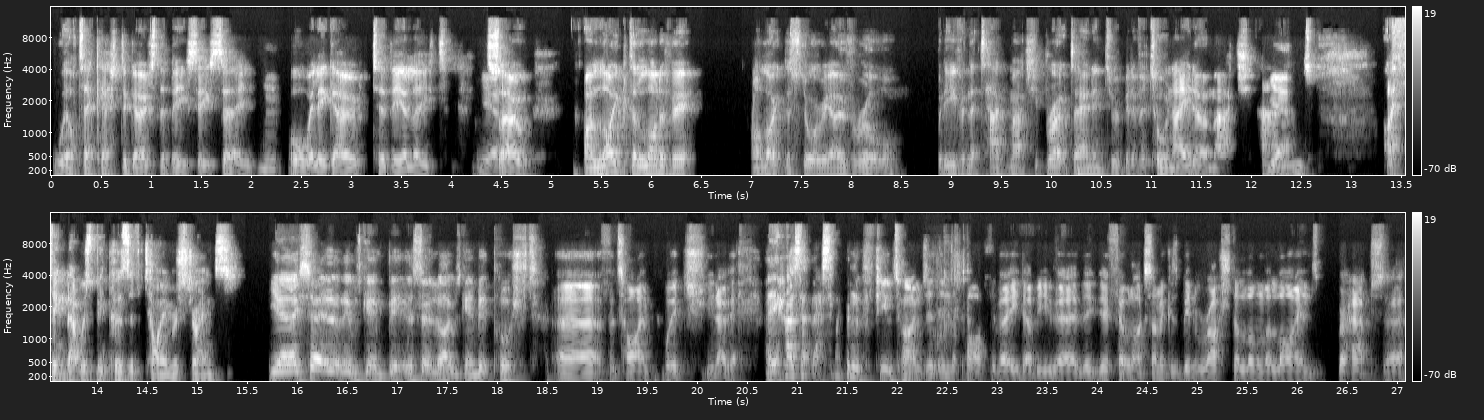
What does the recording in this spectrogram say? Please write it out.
will Takeshita go to the BCC mm. or will he go to the elite? Yeah. So I liked a lot of it. I liked the story overall, but even the tag match, it broke down into a bit of a tornado match. And yeah. I think that was because of time restraints. Yeah, they said it was getting bit. They said like it was getting a bit pushed uh, for time, which you know, and it has that's happened a few times in the past of AEW. Uh, they, they, felt like something has been rushed along the lines, perhaps, uh,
